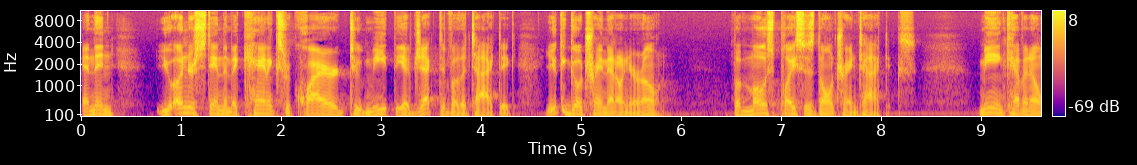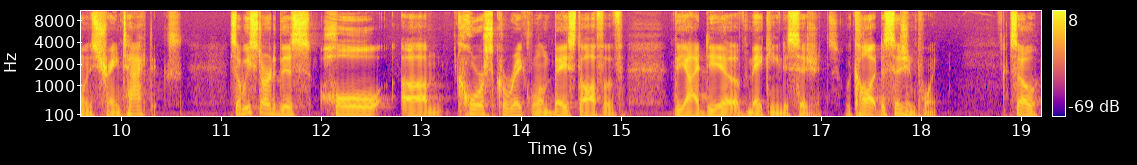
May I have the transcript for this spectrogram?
and then you understand the mechanics required to meet the objective of the tactic, you could go train that on your own. But most places don't train tactics. Me and Kevin Owens train tactics. So we started this whole um, course curriculum based off of the idea of making decisions. We call it decision point. So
